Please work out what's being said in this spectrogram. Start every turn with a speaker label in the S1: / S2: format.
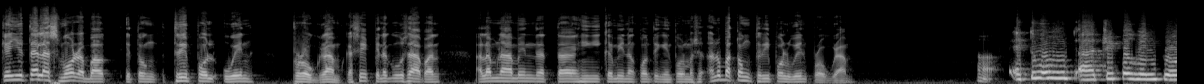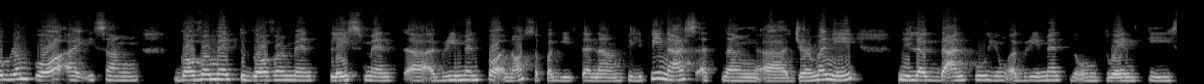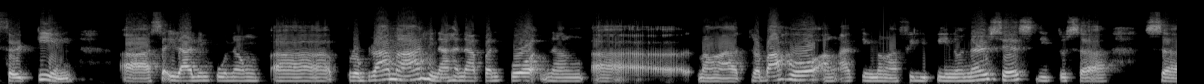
S1: Can you tell us more about itong triple win program? Kasi pinag-uusapan, alam namin that uh, hingi kami ng konting information. Ano ba tong triple win program?
S2: Uh, itong uh, Triple Win program po ay isang government-to-government placement uh, agreement po no sa pagitan ng Pilipinas at ng uh, Germany. Nilagdaan po yung agreement noong 2013. Uh, sa ilalim po ng uh, programa, hinahanapan po ng uh, mga trabaho ang ating mga Filipino nurses dito sa sa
